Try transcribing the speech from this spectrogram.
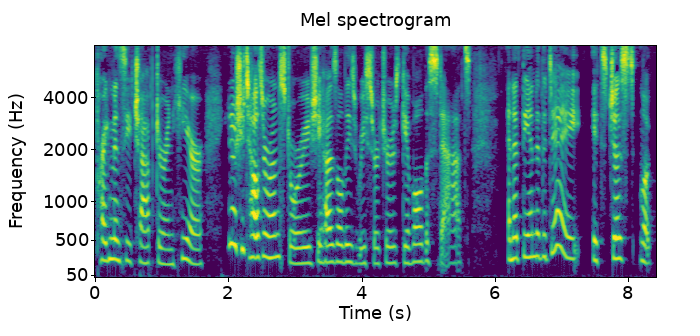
pregnancy chapter in here. You know, she tells her own story, she has all these researchers give all the stats. And at the end of the day, it's just look,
